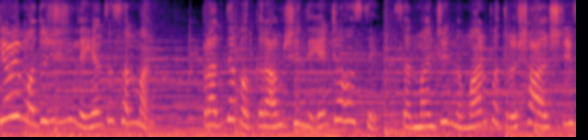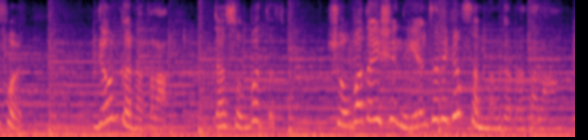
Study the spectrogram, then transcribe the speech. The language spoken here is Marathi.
यावेळी मधुजी शिंदे यांचा सन्मान प्राध्यापक राम शिंदे यांच्या हस्ते सन्मानची नमानपत्र शाल श्रीफळ देऊन करण्यात आला. त्यासोबतच शोभाताई शिंदे यांचा देखील सन्मान करण्यात आला.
